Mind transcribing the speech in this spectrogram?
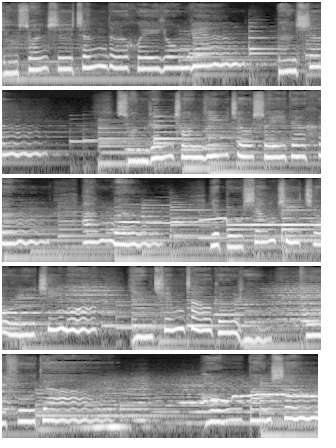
就算是真的会永远单身，双人床依旧睡得很安稳，也不想去久于寂寞，眼前找个人托付掉后半生。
